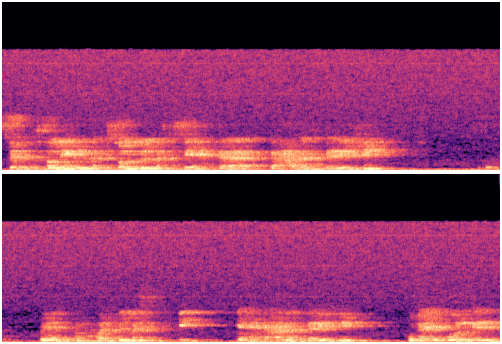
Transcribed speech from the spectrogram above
سبت صليب صلب المسيح كحدث تاريخي ويكمل في المسيح كحدث تاريخي وجاي يقول إن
